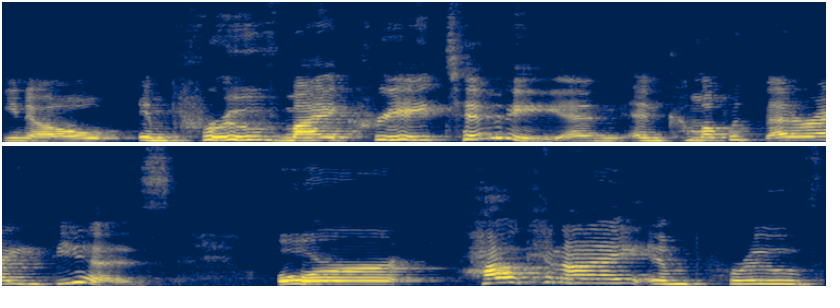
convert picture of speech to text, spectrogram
you know, improve my creativity and, and come up with better ideas? Or how can I improve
